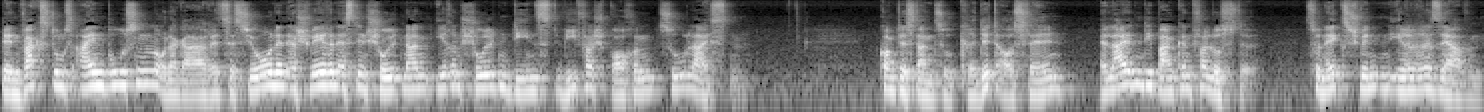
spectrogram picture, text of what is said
Denn Wachstumseinbußen oder gar Rezessionen erschweren es den Schuldnern, ihren Schuldendienst wie versprochen zu leisten. Kommt es dann zu Kreditausfällen, erleiden die Banken Verluste. Zunächst schwinden ihre Reserven.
